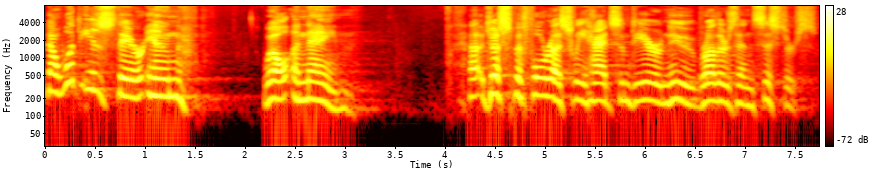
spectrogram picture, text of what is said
Now, what is there in, well, a name? Uh, just before us, we had some dear new brothers and sisters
